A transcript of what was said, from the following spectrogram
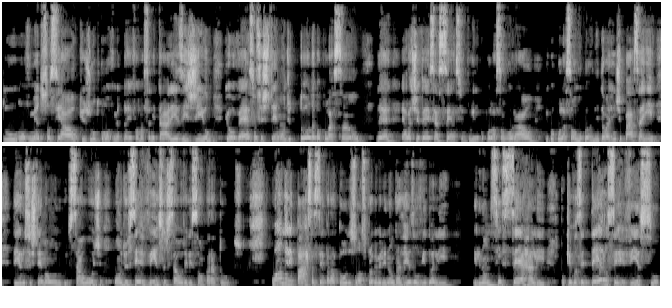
do movimento social que, junto com o movimento da reforma sanitária, exigiu que houvesse um sistema onde toda a população né, ela tivesse acesso, incluindo população rural e população urbana. Então, a gente passa aí ter o Sistema Único de Saúde, onde os serviços de saúde eles são para todos. Quando ele passa a ser para todos, nosso problema ele não está resolvido ali. Ele não se encerra ali. Porque você ter o serviço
